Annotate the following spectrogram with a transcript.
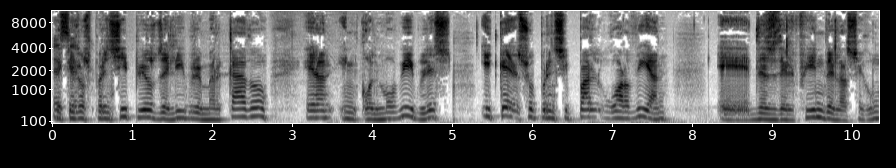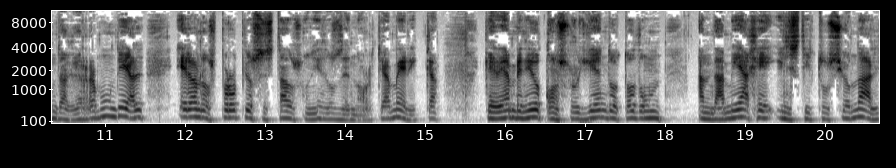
de que los principios de libre mercado eran inconmovibles y que su principal guardián eh, desde el fin de la Segunda Guerra Mundial eran los propios Estados Unidos de Norteamérica, que habían venido construyendo todo un andamiaje institucional,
